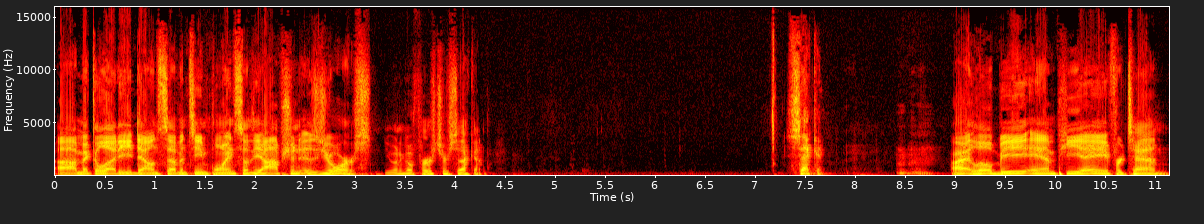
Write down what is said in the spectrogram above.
Uh, Micheletti down 17 points, so the option is yours. You want to go first or second? Second. All right, Lil B and PA for 10.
